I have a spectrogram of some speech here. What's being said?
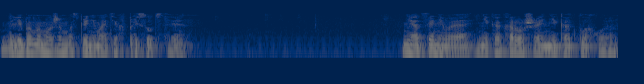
Либо мы можем воспринимать их в присутствии, не оценивая ни как хорошее, ни как плохое.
